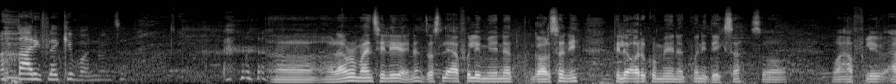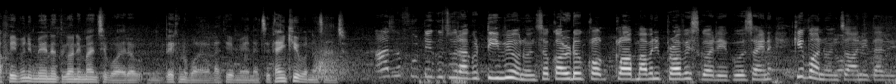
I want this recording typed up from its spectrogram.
तारिफलाई के भन्नुहुन्छ? अँ, राम्रो मान्छेले होइन जसले आफूले मिहिनेत गर्छ नि त्यसले अरूको मिहिनेत पनि देख्छ। सो उहाँ आफूले आफै पनि मिहिनेत गर्ने मान्छे भएर देख्नुभयो होला त्यो मिहिनेत चाहिँ। थ्याङ्क यू भन्न चाहन्छु। आज फुटेको चुराको टिमै हुनुहुन्छ करोडो क्ल- क्लबमा पनि प्रवेश गरेको छ होइन? के भन्नुहुन्छ अनिताजी?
